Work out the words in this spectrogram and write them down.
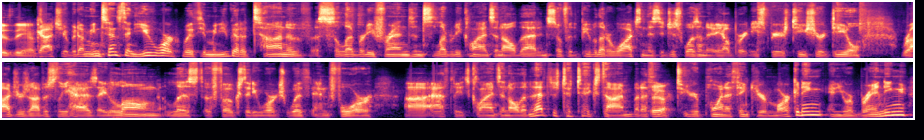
is the answer. Gotcha. But I mean, since then, you've worked with, I mean, you've got a ton of celebrity friends and celebrity clients and all that. And so for the people that are watching this, it just wasn't a, you know, Britney Spears t shirt deal. Rogers obviously has a long list of folks that he works with and for uh, athletes, clients, and all that. And that just takes time. But I think Yeah. to your point, I think your marketing and your branding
